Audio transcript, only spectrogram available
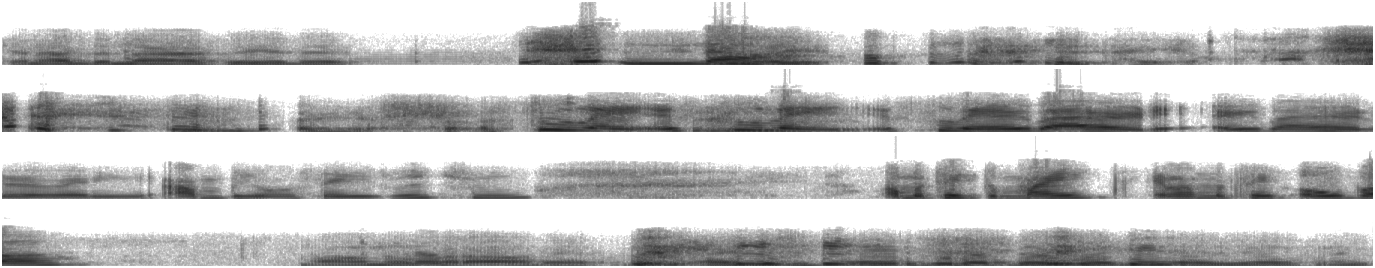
Can I deny I said that? no. it's too late. It's too late. It's too late. Everybody heard it. Everybody heard it already. I'm gonna be on stage with you. I'm gonna take the mic and I'm gonna take over. I don't know about all that. But, hey, you can't get up there with me though, you know what I'm saying?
